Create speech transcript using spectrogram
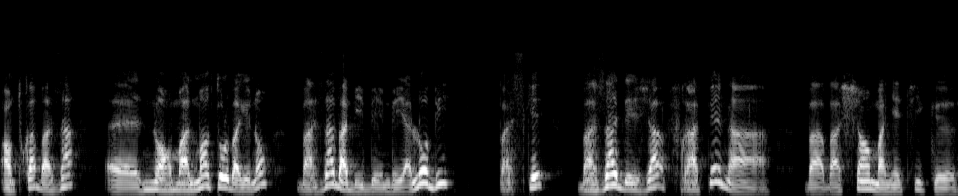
En tout cas baza euh, normalement tolobaki non baza babibembe ya lobi parce que baza déjà frappé na bachamp ba magnétique euh,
